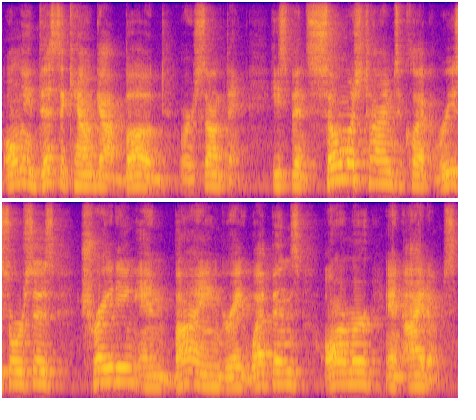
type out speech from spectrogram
only this account got bugged or something. He spent so much time to collect resources, trading and buying great weapons, armor, and items.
